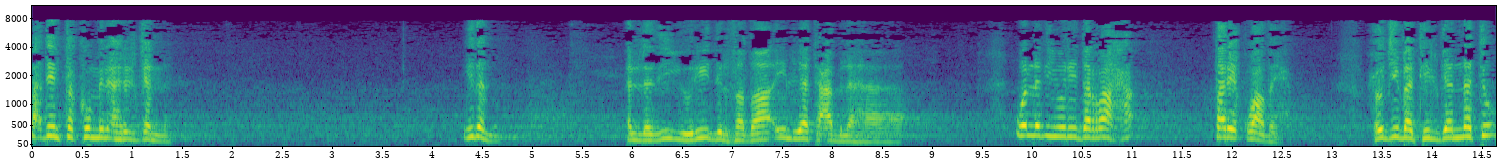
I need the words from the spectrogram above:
بعدين تكون من أهل الجنة. إذا الذي يريد الفضائل يتعب لها. والذي يريد الراحة طريق واضح. حجبت الجنة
